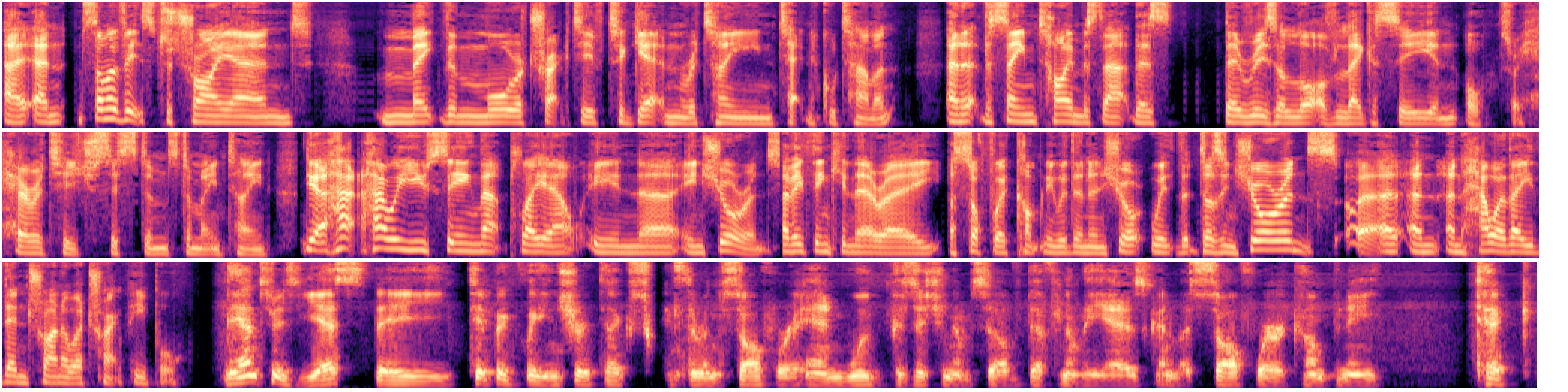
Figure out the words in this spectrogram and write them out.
And some of it's to try and make them more attractive to get and retain technical talent. And at the same time as that, there's there is a lot of legacy and oh sorry heritage systems to maintain yeah how, how are you seeing that play out in uh, insurance are they thinking they're a, a software company with an insur- with that does insurance uh, and and how are they then trying to attract people the answer is yes. They typically, insurtechs, if they're in the software and would position themselves definitely as kind of a software company, tech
